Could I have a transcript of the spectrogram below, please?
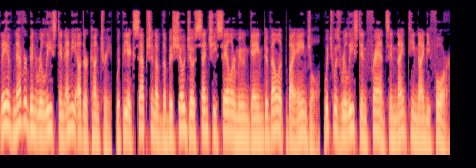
They have never been released in any other country, with the exception of the Bishojo Senshi Sailor Moon game developed by Angel, which was released in France in 1994.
